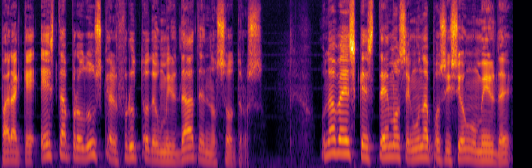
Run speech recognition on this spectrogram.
para que ésta produzca el fruto de humildad en nosotros. Una vez que estemos en una posición humilde,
